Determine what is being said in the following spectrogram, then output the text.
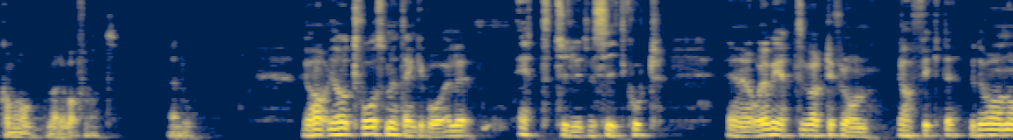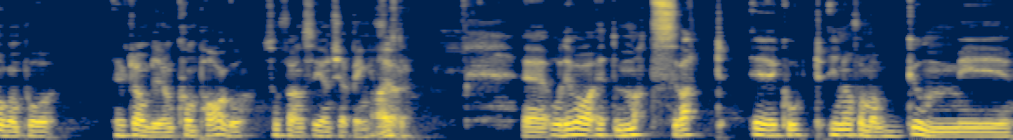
komma ihåg vad det var för något. Ändå. Jag, har, jag har två som jag tänker på, eller ett tydligt visitkort. Eh, och jag vet vart ifrån jag fick det. Det var någon på reklambyrån Compago som fanns i Jönköping. Ja, förr. Eh, och det var ett mattsvart eh, kort i någon form av gummi...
